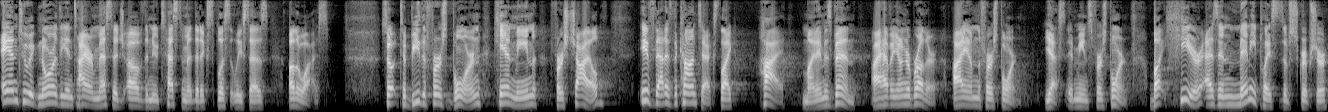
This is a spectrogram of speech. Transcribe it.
and to ignore the entire message of the New Testament that explicitly says otherwise. So, to be the firstborn can mean first child, if that is the context. Like, hi, my name is Ben. I have a younger brother. I am the firstborn. Yes, it means firstborn. But here, as in many places of Scripture,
